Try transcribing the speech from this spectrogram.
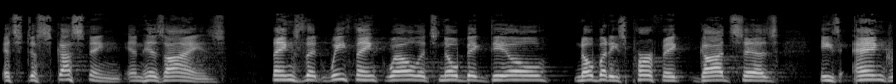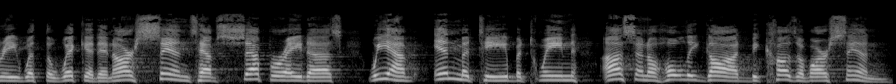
It's disgusting in his eyes. Things that we think, well, it's no big deal. Nobody's perfect. God says he's angry with the wicked and our sins have separated us. We have enmity between us and a holy God because of our sin.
